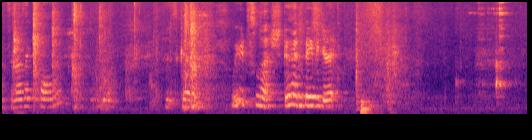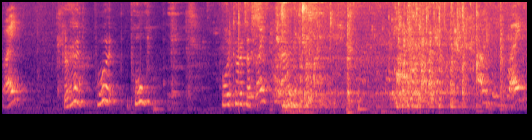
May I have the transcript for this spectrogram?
That's another Kohler. It's got a weird flush. Go ahead and baby do it. Right? Go ahead, pull it. Pull. Pull it towards us. Right? Right?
